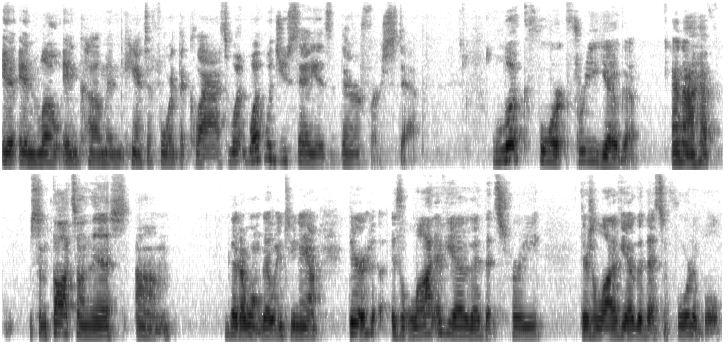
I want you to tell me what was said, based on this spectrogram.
in, in low income and can't afford the class, what what would you say is their first step? Look for free yoga. And I have some thoughts on this um, that I won't go into now. There is a lot of yoga that's free, there's a lot of yoga that's affordable.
